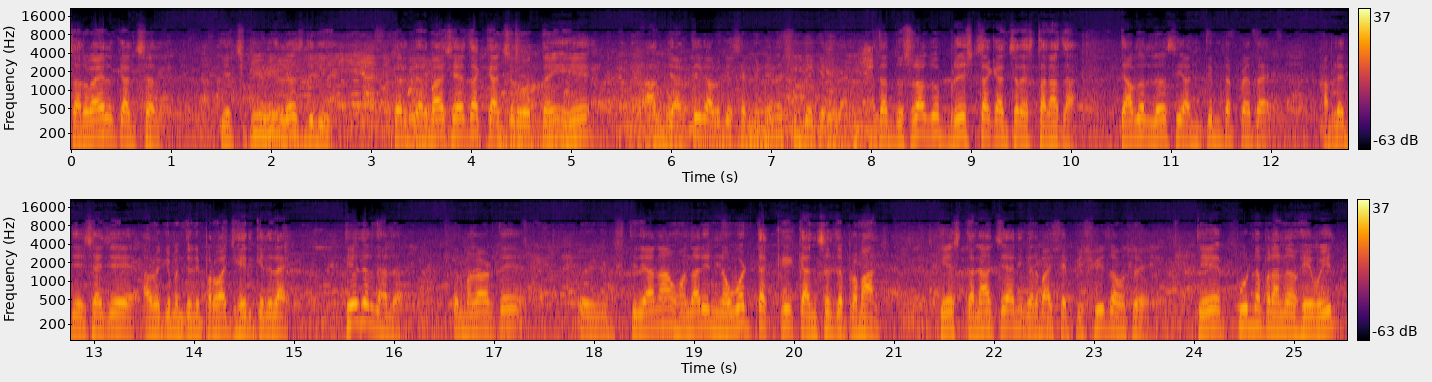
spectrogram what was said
cervical cancer H P V लस दिली तर गर्भाशयाचा कॅन्सर होत नाही हे जागतिक आरोग्य संघटनेनं सिद्ध केलेलं आहे. आता दुसरा जो ब्रेस्टचा कॅन्सर आहे स्तनाचा त्याबद्दल लस ही अंतिम टप्प्यात आहे. आपल्या देशाचे आरोग्यमंत्र्यांनी परवा जाहीर केलेला आहे. ते जर झालं तर मला वाटते स्त्रियांना होणारे नव्वद टक्के कॅन्सरचं प्रमाण हे स्तनाचे आणि गर्भाशय पिशवीचं होतोय ते पूर्णपणानं हे होईल.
